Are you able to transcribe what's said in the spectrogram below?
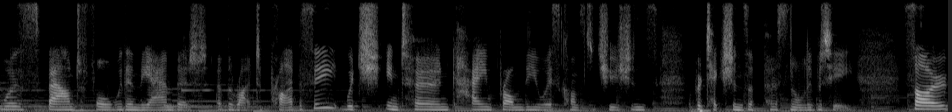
was found to fall within the ambit of the right to privacy, which in turn came from the US Constitution's protections of personal liberty. So,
